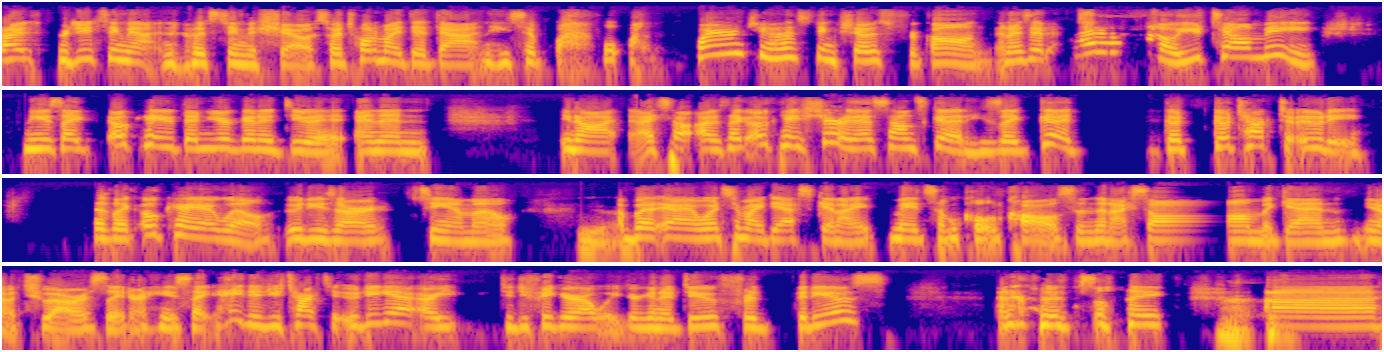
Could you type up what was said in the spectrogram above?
so I was producing that and hosting the show. So I told him I did that, and he said, well, "Why aren't you hosting shows for Gong?" And I said, "I don't know. You tell me." And he's like, "Okay, then you're going to do it." And then, you know, I, I saw. I was like, "Okay, sure, that sounds good." He's like, "Good. Go go talk to Udi." I was like, "Okay, I will." Udi's our CMO. Yeah. But I went to my desk and I made some cold calls, and then I saw him again. You know, two hours later, and he's like, "Hey, did you talk to Udi yet? Are you, did you figure out what you're going to do for videos?" And I was like, uh,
